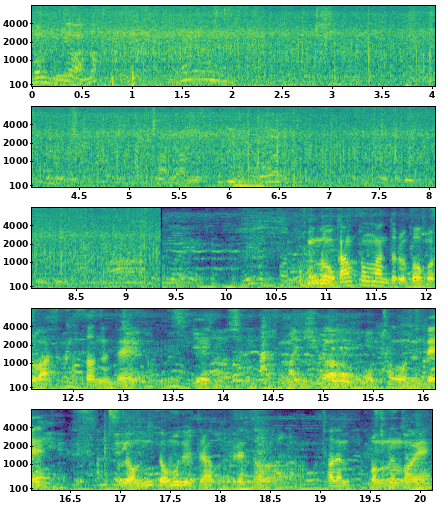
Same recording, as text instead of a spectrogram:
너무 늦게 왔나? 종로 깡통 만두를 먹으러 와- 갔었는데 이게 지금 비가 엄청 오는데 줄이 엄- 너무 길더라고요. 그래서 저는 먹는 거에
